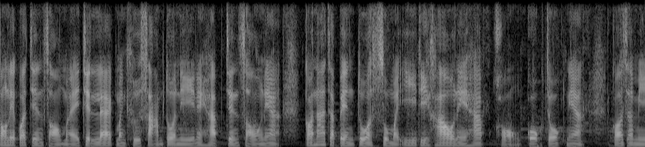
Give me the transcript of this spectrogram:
ต้องเรียกว่าเจน2ไหมเจนแรกมันคือ 3 ตัวนี้นะครับเจน2เนี่ยก็น่าจะเป็นตัวซูมาอี้ที่เข้านะครับของโกกจกเนี่ยก็จะมี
